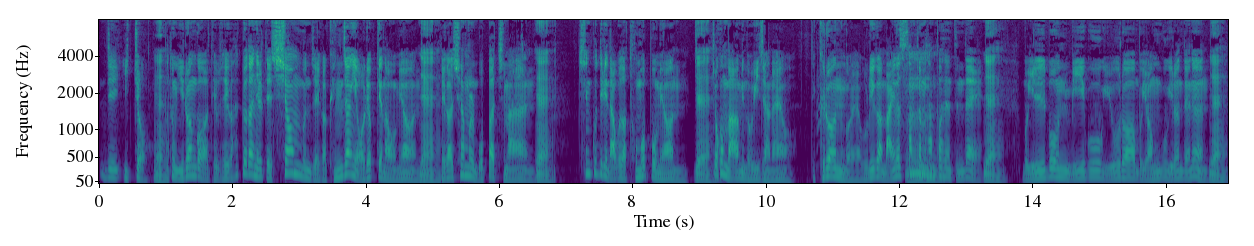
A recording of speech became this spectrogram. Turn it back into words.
이제 있죠. 예. 보통 이런 것 같아요. 저희가 학교 다닐 때 시험 문제가 굉장히 어렵게 나오면 예. 내가 시험을 못 봤지만 예. 친구들이 나보다 더 못 보면 예. 조금 마음이 놓이잖아요. 그런 거예요. 우리가 마이너스 3.3%인데 예. 뭐 일본, 미국, 유럽, 뭐 영국 이런 데는 예.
